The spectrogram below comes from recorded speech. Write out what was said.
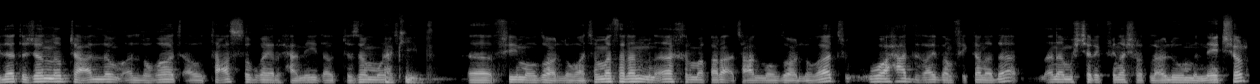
إلى تجنب تعلم اللغات أو التعصب غير الحميد أو التزمت. أكيد. آه، في موضوع اللغات. فمثلا من آخر ما قرأت عن موضوع اللغات وهو حادث أيضا في كندا. أنا مشترك في نشرة العلوم من نيتشر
